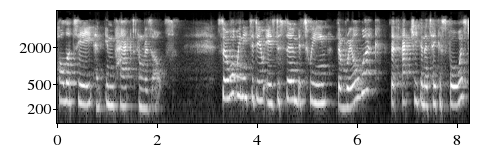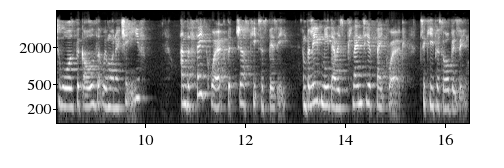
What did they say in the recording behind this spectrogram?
quality and impact and results. So what we need to do is discern between the real work that's actually going to take us forwards towards the goals that we want to achieve and the fake work that just keeps us busy. And believe me, there is plenty of fake work to keep us all busy.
